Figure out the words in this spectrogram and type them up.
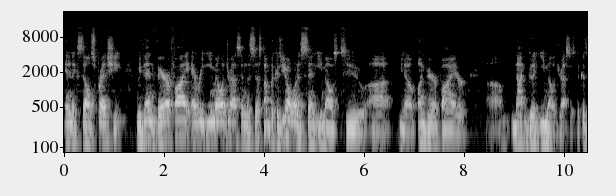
in an Excel spreadsheet. We then verify every email address in the system because you don't want to send emails to, uh, you know, unverified or um, not good email addresses because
